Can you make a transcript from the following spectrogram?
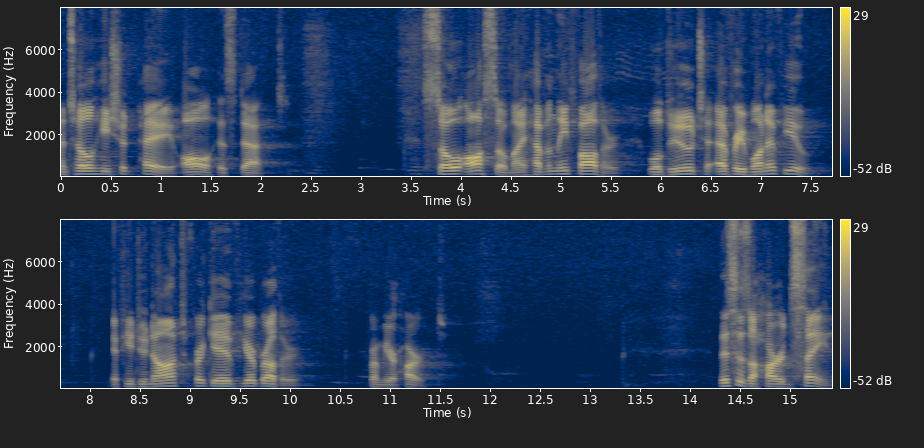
until he should pay all his debt. So also my heavenly Father will do to every one of you if you do not forgive your brother from your heart. This is a hard saying.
